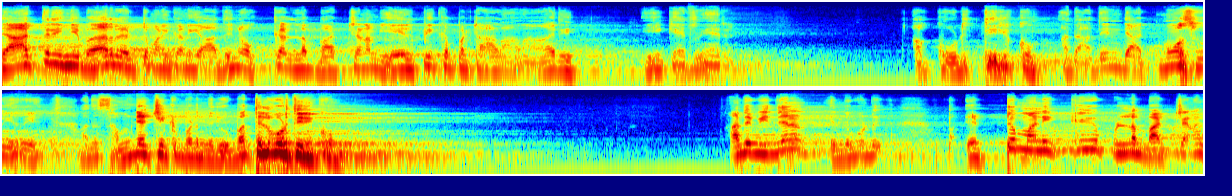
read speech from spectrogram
രാത്രി ഇനി വേറെ എട്ട് മണിക്കാണെങ്കിൽ അതിനൊക്കെ ഉള്ള ഭക്ഷണം ഏൽപ്പിക്കപ്പെട്ട ആളാണ് ആര്? ഈ കാറ്ററിംഗുകാരൻ ആ കൊടുത്തിരിക്കും. അത് അതിന്റെ അറ്റ്മോസ്ഫിയറിൽ അത് സംരക്ഷിക്കപ്പെടുന്ന രൂപത്തിൽ കൊടുത്തിരിക്കും. അത് വിതരണം എന്തുകൊണ്ട്? എട്ട് മണിക്ക് ഉള്ള ഭക്ഷണം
